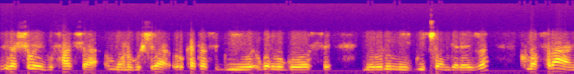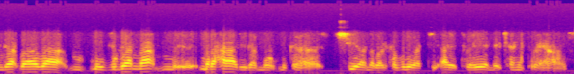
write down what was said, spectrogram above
zirashoboye gufasha umuntu gushira urukatasi rwiwe urwo ari rwo rwose mu rurimi rw'icongereza. Ku mafaranga baba muvugana muraharira mu- mugacirana bakavuga bati ayo turayemeye cyangwa turayanse.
